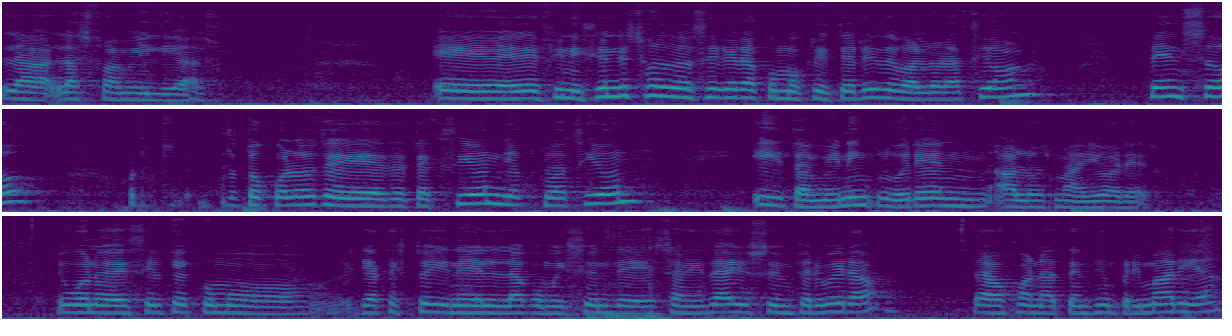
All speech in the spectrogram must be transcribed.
la- las familias. Eh, definición de sordoceguera como criterio de valoración, censo, protocolos de detección y actuación y también incluir en- a los mayores. Y bueno, decir que como ya que estoy en la Comisión de Sanidad, yo soy enfermera, trabajo en atención primaria,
